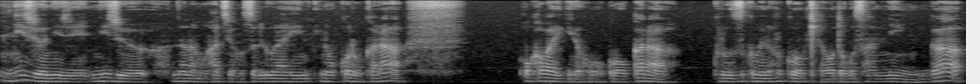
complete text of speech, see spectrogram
22時27分8分するぐらいの頃から、小川駅の方向から黒ずくめの服を着た男3人が、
